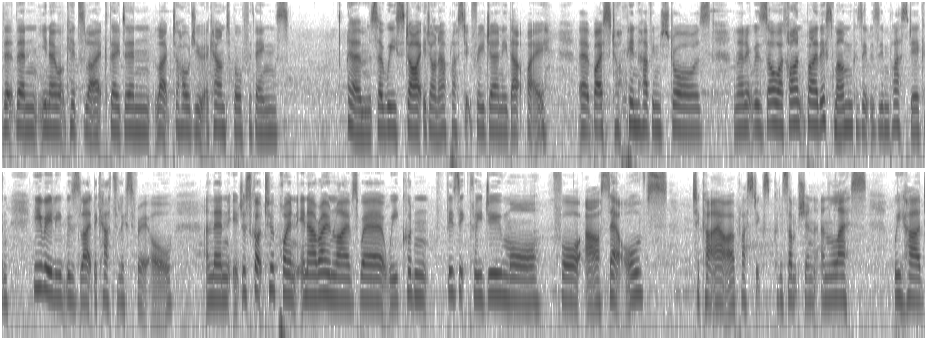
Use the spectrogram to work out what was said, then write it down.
That then, you know what kids like, they then like to hold you accountable for things. Um, so we started on our plastic free journey that way uh, by stopping having straws. And then it was, oh, I can't buy this, mum, because it was in plastic. And he really was like the catalyst for it all. And then it just got to a point in our own lives where we couldn't physically do more for ourselves to cut out our plastics consumption unless we had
